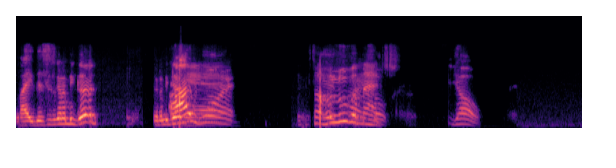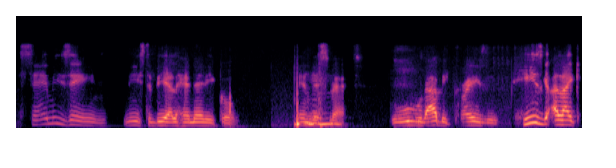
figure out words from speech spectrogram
Like this is gonna be good. Gonna be good. I Yeah. want It's a haluva Alright, match. so- yo, Sami Zayn needs to be El Generico in this Mhm. match. Ooh, that'd be crazy. He's got like,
